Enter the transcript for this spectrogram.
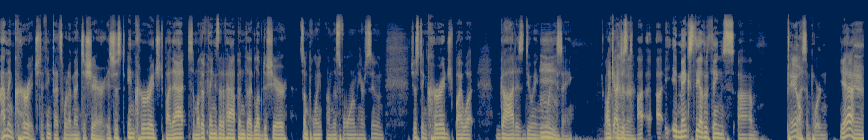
I'm encouraged. I think that's what I meant to share. Is just encouraged by that. Some other things that have happened. I'd love to share some point on this forum here soon. Just encouraged by what God is doing. Mm. What He's saying? Like I just, I, I, it makes the other things um, Pale. less important. Yeah, yeah,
